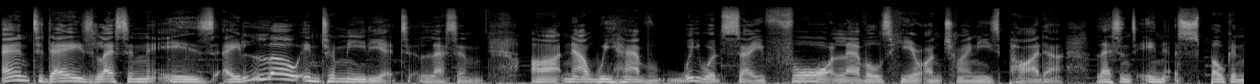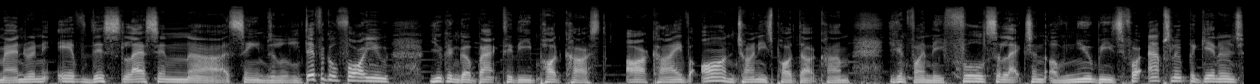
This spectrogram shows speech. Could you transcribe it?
And today's lesson is a low intermediate lesson. Uh, now, we have, we would say, four levels here on Chinese uh, lessons in spoken Mandarin. If this lesson uh, seems a little difficult for you, you can go back to the podcast archive on ChinesePod.com. You can find the full selection of newbies for absolute beginners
